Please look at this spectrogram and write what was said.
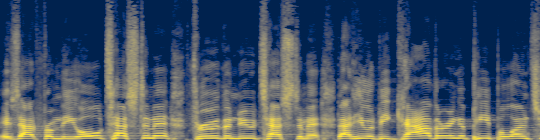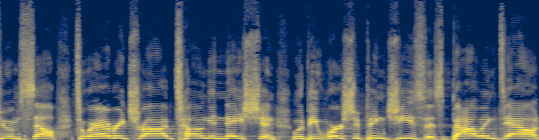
is that from the Old Testament through the New Testament, that He would be gathering a people unto Himself to where every tribe, tongue, and nation would be worshiping Jesus, bowing down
